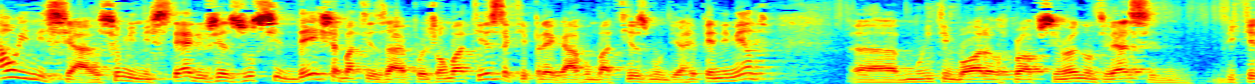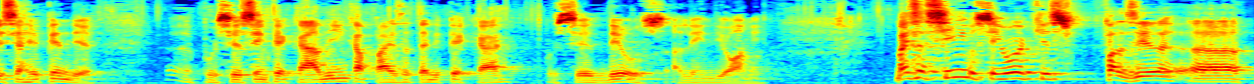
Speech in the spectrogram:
Ao iniciar o seu ministério, Jesus se deixa batizar por João Batista, que pregava um batismo de arrependimento, uh, muito embora o próprio Senhor não tivesse de que se arrepender, uh, por ser sem pecado e incapaz até de pecar, por ser Deus além de homem. Mas assim o Senhor quis fazer uh,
